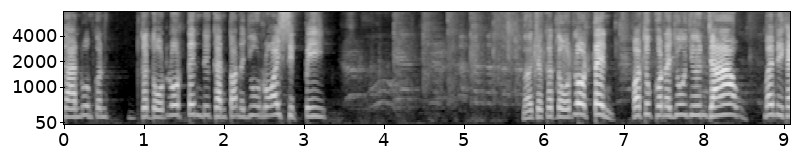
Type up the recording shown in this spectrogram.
การร่วมกันกระโดดโลดเต้นด้วยกันตอนอายุร้อยสิบปี เราจะกระโดดโลดเต้น เพราะทุกคนอายุยืนยาว ไม่มีใคร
